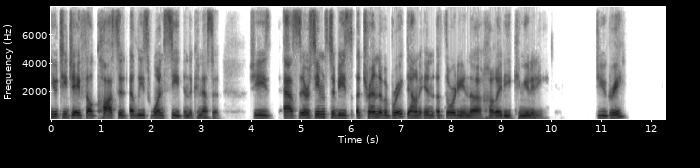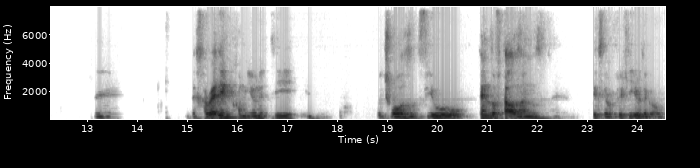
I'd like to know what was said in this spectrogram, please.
UTJ felt costed at least one seat in the Knesset. She asks, there seems to be a trend of a breakdown in authority in the Haredi community. Do you agree? The, the Haredi community, which was few tens of thousands 60 or 50 years ago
